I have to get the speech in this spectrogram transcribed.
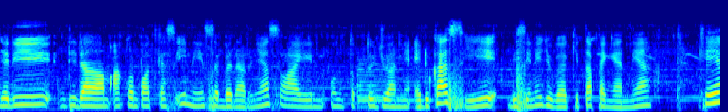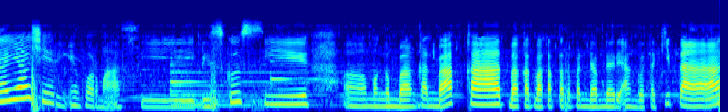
jadi di dalam akun podcast ini sebenarnya selain untuk tujuannya edukasi, di sini juga kita pengennya kayak ya sharing informasi, diskusi, uh, mengembangkan bakat, bakat-bakat terpendam dari anggota kita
